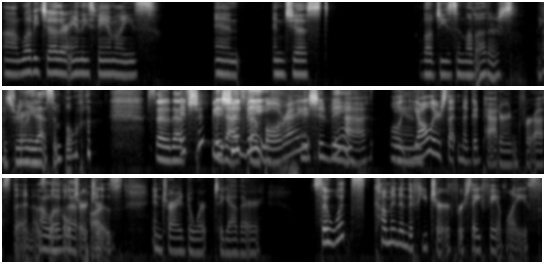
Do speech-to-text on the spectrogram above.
um, love each other and these families, and and just love Jesus and love others. Like That's it's really great. that simple. so that's it should be it that should be. simple, right? It should be. Yeah. Well, And- y'all are setting a good pattern for us then as I local that part. churches and trying to work together. So, what's coming in the future for Safe Families?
